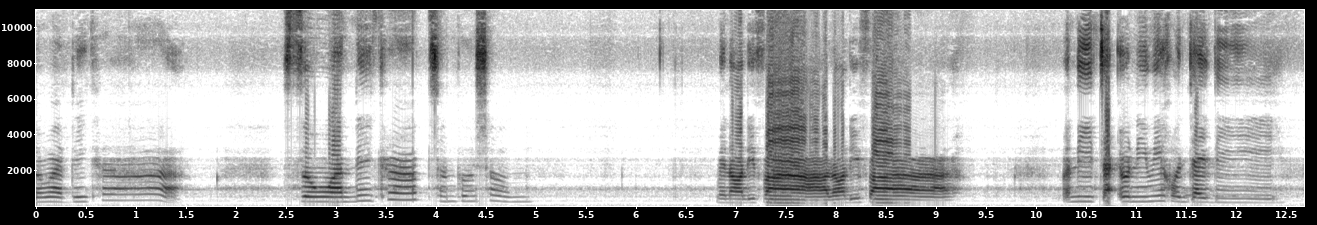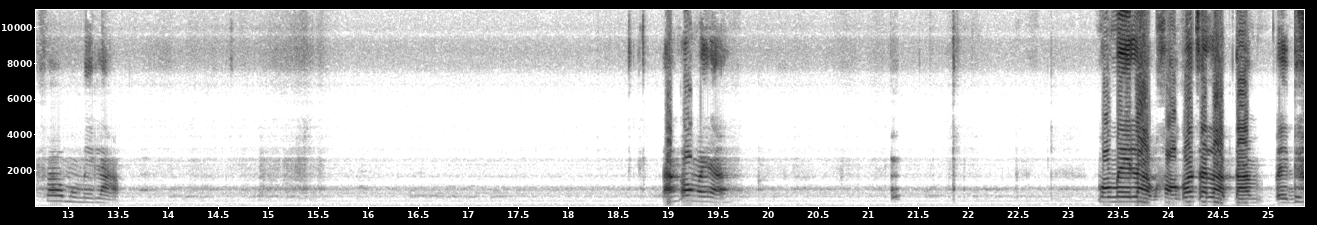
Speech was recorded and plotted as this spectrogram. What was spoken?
สวัสดีค่ะ สวัสดีครับท่านผู้ชม ไม่นอนดีฟ้านอนดีฟ้า วันนี้จะวันนี้มีคนใจดี เฝ้าโมเมหลับ ตั้งกล้องไหมนะโมเมหลับเขาก็จะหลับตามไปดู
